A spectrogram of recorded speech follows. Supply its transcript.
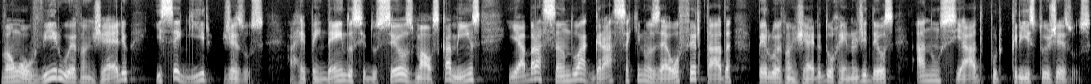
vão ouvir o Evangelho e seguir Jesus, arrependendo-se dos seus maus caminhos e abraçando a graça que nos é ofertada pelo Evangelho do Reino de Deus anunciado por Cristo Jesus.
